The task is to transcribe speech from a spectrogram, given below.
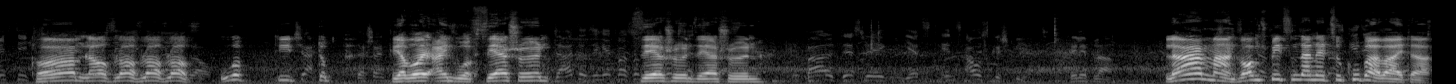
richtig... Komm, lauf, lauf, lauf, lauf. Upp, die, dupp. Jawohl, Einwurf. Sehr schön. Sehr schön, sehr schön. lassen. Ball deswegen jetzt ins Ausgespielt. Philipp Lahm. Mann. Warum spielst du denn dann nicht zu Kuba weiter?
